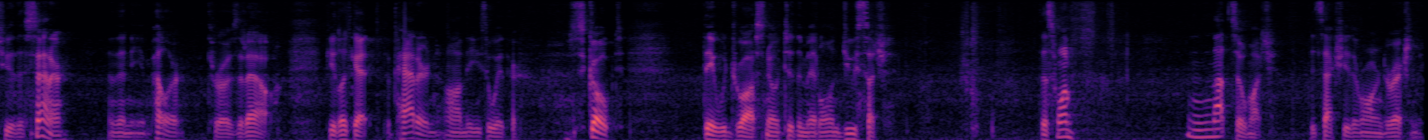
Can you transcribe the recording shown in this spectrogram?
to the center and then the impeller throws it out. If you look at the pattern on these, the way they're scoped, they would draw snow to the middle and do such. This one, not so much. It's actually the wrong direction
